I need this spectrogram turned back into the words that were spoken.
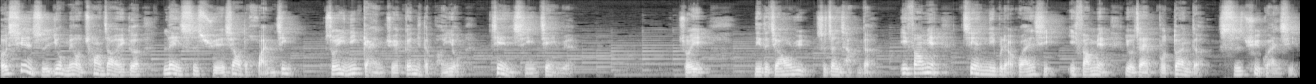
而现实又没有创造一个类似学校的环境，所以你感觉跟你的朋友渐行渐远。所以你的焦虑是正常的，一方面建立不了关系，一方面又在不断的失去关系。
